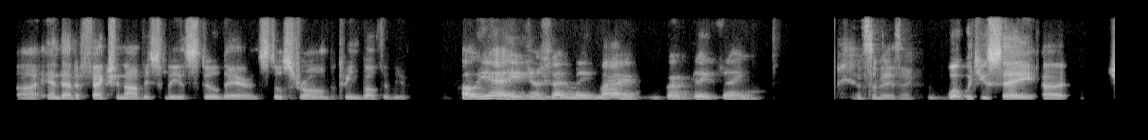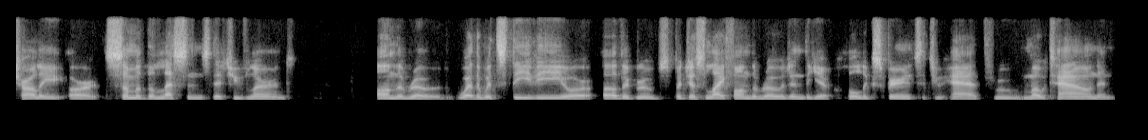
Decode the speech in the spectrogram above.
Uh, and that affection obviously is still there and still strong between both of you. Oh, yeah. He just sent me my birthday thing. That's amazing. What would you say, uh, Charlie, are some of the lessons that you've learned on the road, whether with Stevie or other groups, but just life on the road and the whole experience that you had through Motown and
